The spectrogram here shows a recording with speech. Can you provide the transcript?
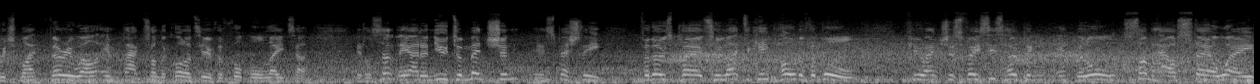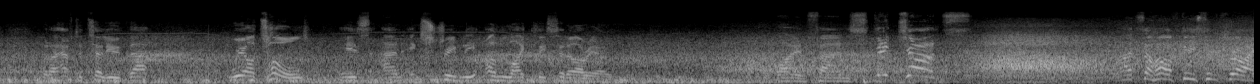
which might very well impact on the quality of the football later. It'll certainly add a new dimension, especially for those players who like to keep hold of the ball. A few anxious faces hoping it will all somehow stay away, but I have to tell you that we are told is an extremely unlikely scenario. Bayern fans, big chance! That's a half-decent try.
